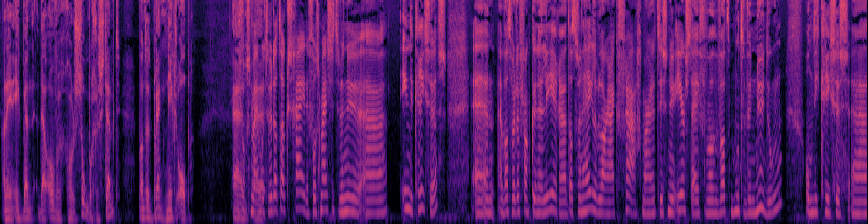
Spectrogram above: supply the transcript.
Alleen ik ben daarover gewoon somber gestemd, want het brengt niks op. En, Volgens mij uh, moeten we dat ook scheiden. Volgens mij zitten we nu uh, in de crisis. En, en, wat we ervan kunnen leren, dat is een hele belangrijke vraag. Maar het is nu eerst even, wat, wat moeten we nu doen om die crisis uh,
